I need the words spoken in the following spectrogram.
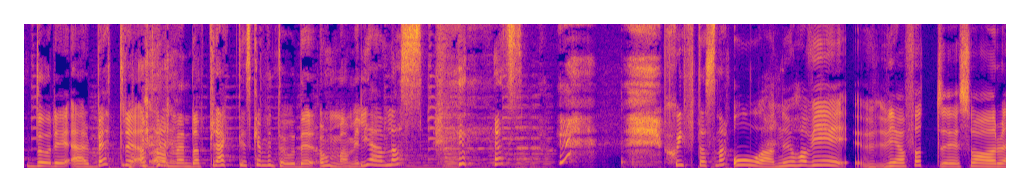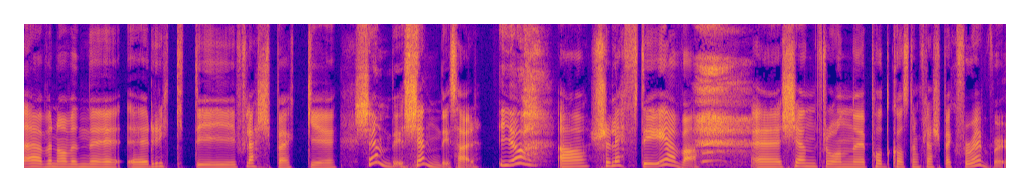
då det är bättre att använda praktiska metoder om man vill jävlas. Skifta snabbt. Åh, nu har vi, vi har fått eh, svar även av en eh, eh, riktig Flashback-kändis Kändis. här. Ja, Ja, Skellefteå-Eva. Eh, känd från eh, podcasten Flashback Forever.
